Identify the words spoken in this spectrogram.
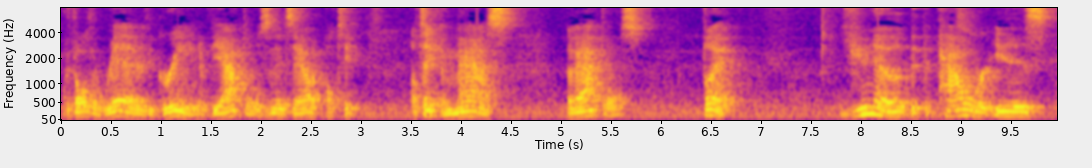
with all the red or the green of the apples, and they'd say, "I'll, I'll take I'll take the mass of apples. But you know that the power is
